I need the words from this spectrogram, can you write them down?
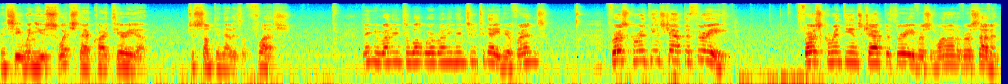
And see, when you switch that criteria to something that is of flesh, then you run into what we're running into today, dear friends. 1 Corinthians chapter 3. 1 Corinthians chapter 3, verses 1 on to verse 7.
